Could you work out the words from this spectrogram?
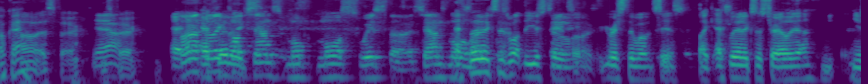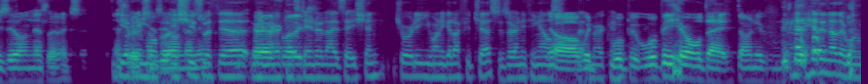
Okay. Oh, that's fair. Yeah. That's fair. I don't Club Athletics, sounds more more Swiss though. It sounds more. athletics like, is what the used to fancy. the rest of the world sees. Like Athletics Australia, New Zealand Athletics. Do you have any more New issues with the, the American athletics. standardization? Geordie, you want to get off your chest? Is there anything else? That we'd- American? we'll be we'll be here all day. Don't even. hit, hit another one.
